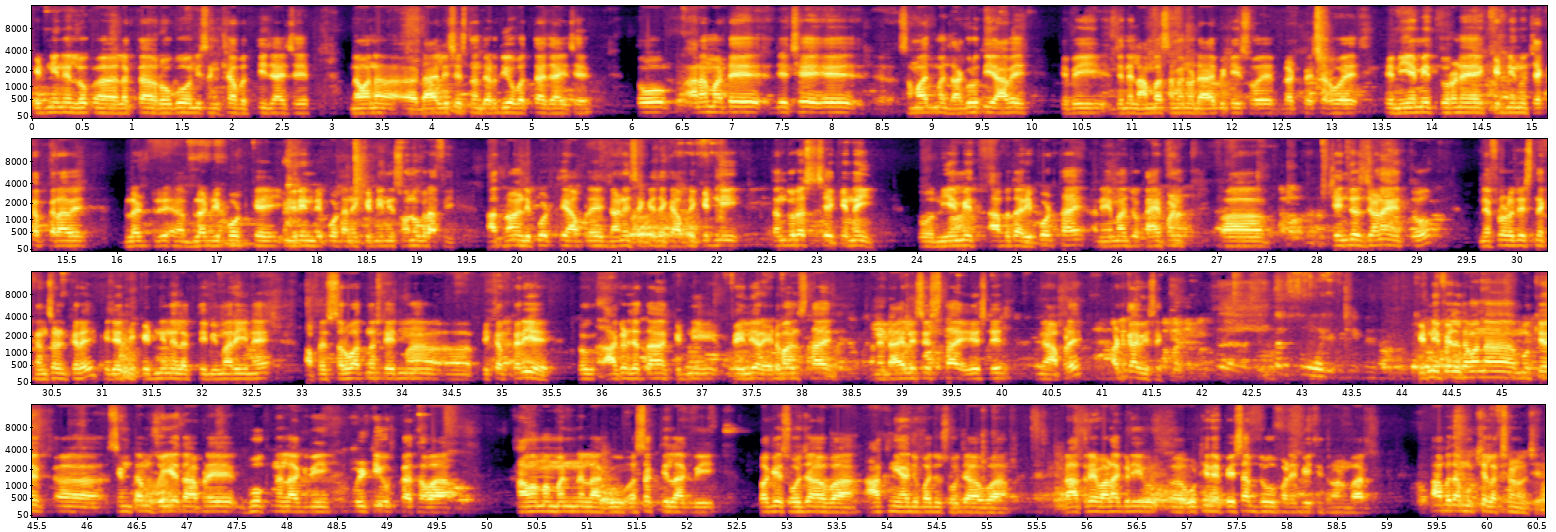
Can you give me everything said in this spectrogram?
કિડનીને લગતા રોગોની સંખ્યા વધતી જાય છે. નવા નવા ડાયાલિસિસના દર્દીઓ વધતા જાય છે. તો આના માટે જે છે એ સમાજમાં જાગૃતિ આવે કે ભાઈ જેને લાંબા સમયનો ડાયાબિટીસ હોય, બ્લડ પ્રેશર હોય, એ નિયમિત ધોરણે કિડનીનું ચેકઅપ કરાવે. બ્લડ બ્લડ રિપોર્ટ કે યુરિન રિપોર્ટ અને કિડનીની સોનોગ્રાફી. આ ત્રણ રિપોર્ટથી આપણે જાણી શકીએ છીએ કે આપણી કિડની તંદુરસ્ત છે કે નહીં. તો નિયમિત આ બધા રિપોર્ટ થાય અને એમાં જો કાંઈ પણ ચેન્જીસ જણાય તો નેફ્રોલોજિસ્ટને કન્સલ્ટ કરે કે જેથી કિડનીને લગતી બીમારીને આપણે શરૂઆતના સ્ટેજમાં પિકઅપ કરીએ તો આગળ જતાં કિડની ફેલિયર એડવાન્સ થાય અને ડાયાલિસિસ થાય એ સ્ટેજને આપણે અટકાવી શકીએ. કિડની ફેલ થવાના મુખ્ય સિમ્ટમ્સ જોઈએ તો આપણે ભૂખ ન લાગવી, ઉલટી ઉપકા થવા, ખાવામાં મન ન લાગવું, અશક્તિ લાગવી, પગે સોજા આવવા, આંખની આજુબાજુ સોજા આવવા, રાત્રે વાળાગડી ઉઠીને પેશાબ જવું પડે બેથી ત્રણ વાર. આ બધા મુખ્ય લક્ષણો છે.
